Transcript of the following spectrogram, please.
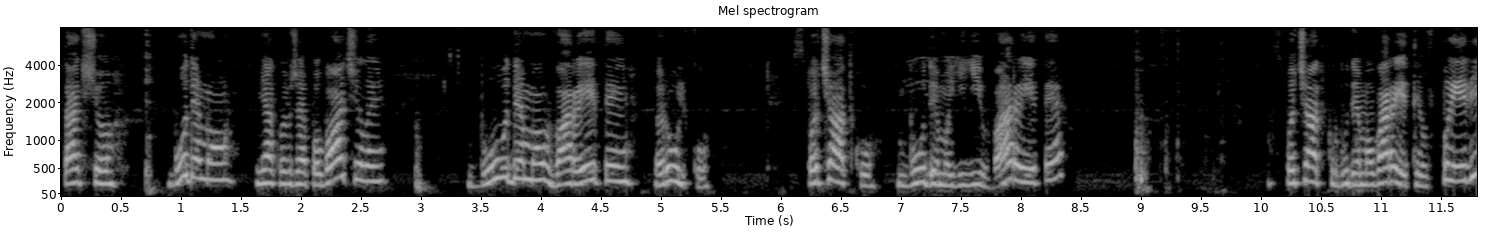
Так що будемо, як ви вже побачили, будемо варити рульку. Спочатку будемо її варити. Спочатку будемо варити в пиві,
